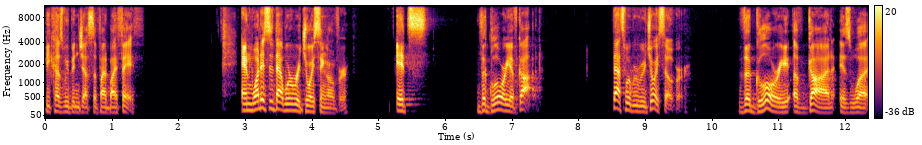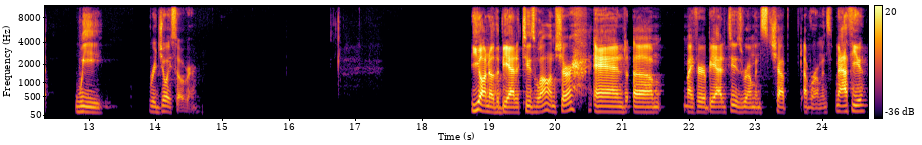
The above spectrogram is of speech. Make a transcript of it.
because we've been justified by faith. And what is it that we're rejoicing over? It's the glory of God. That's what we rejoice over. The glory of God is what we rejoice over. You all know the Beatitudes well, I'm sure. And um, my favorite Beatitude is Romans chapter, uh, Romans, Matthew,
